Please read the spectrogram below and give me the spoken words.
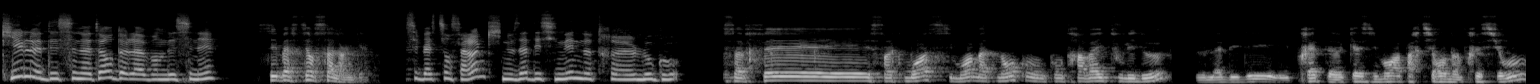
Qui est le dessinateur de la bande dessinée? Sébastien Salingue. Sébastien Salingue qui nous a dessiné notre logo. Ça fait cinq mois, six mois maintenant qu'on travaille tous les deux. La BD est prête euh, quasiment à partir en impression.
